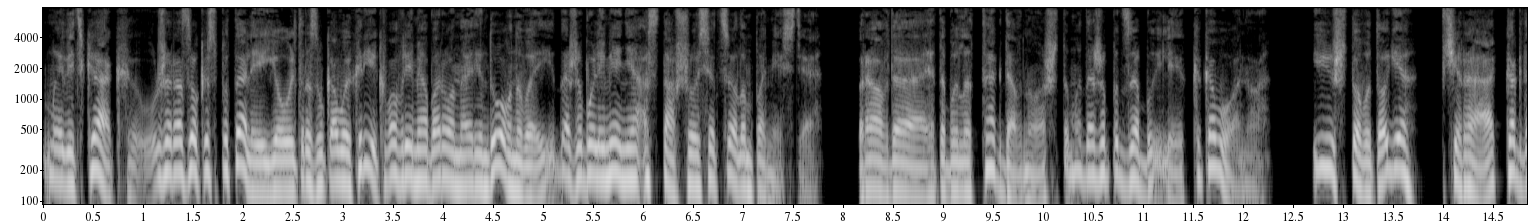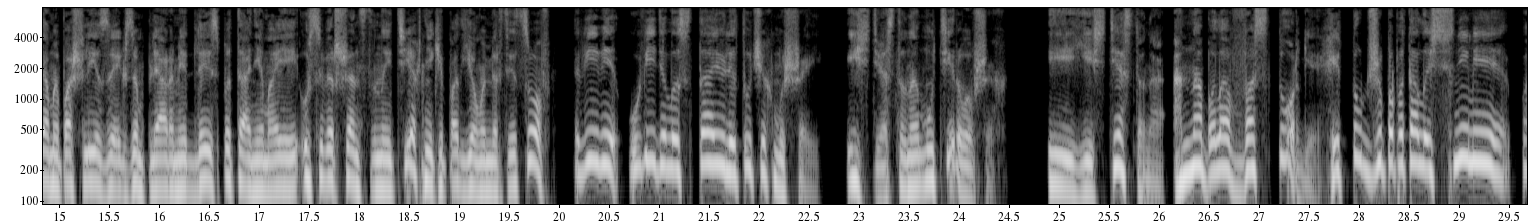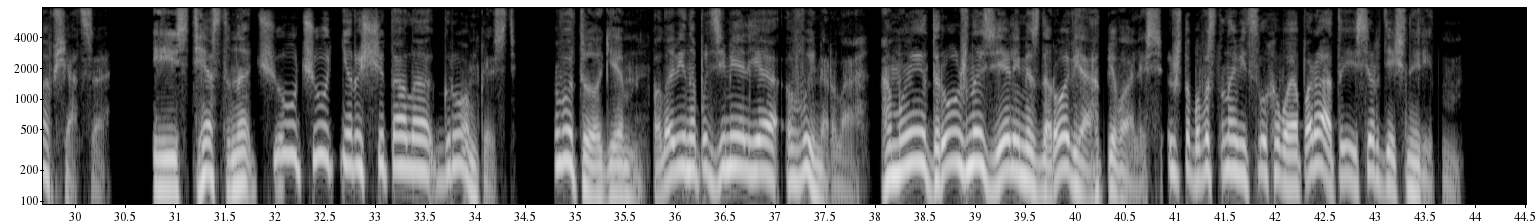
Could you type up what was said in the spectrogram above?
Мы ведь как, уже разок испытали ее ультразвуковой крик во время обороны арендованного и даже более-менее оставшегося целым поместья. Правда, это было так давно, что мы даже подзабыли, каково оно. И что в итоге? Вчера, когда мы пошли за экземплярами для испытания моей усовершенствованной техники подъема мертвецов, Виви увидела стаю летучих мышей, естественно, мутировавших. И, естественно, она была в восторге и тут же попыталась с ними пообщаться. И, естественно, чуть-чуть не рассчитала громкость. В итоге половина подземелья вымерла, а мы дружно зельями здоровья отпивались, чтобы восстановить слуховой аппарат и сердечный ритм.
